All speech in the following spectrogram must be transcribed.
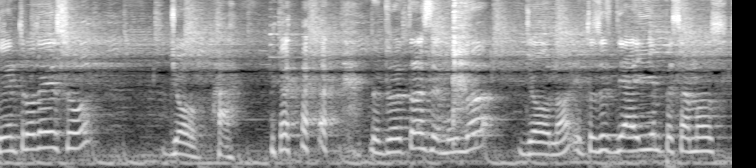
dentro de eso yo, ja, dentro de todo ese mundo, yo, ¿no? Entonces de ahí empezamos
